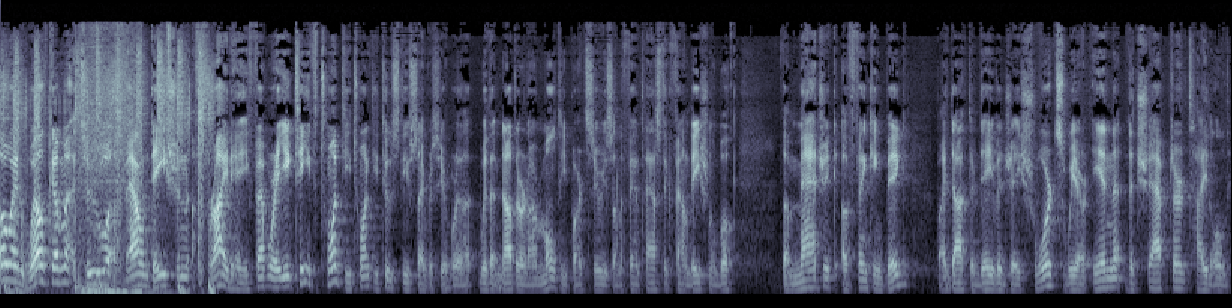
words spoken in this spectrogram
Hello and welcome to Foundation Friday, February 18th, 2022. Steve Sipress here with, with another in our multi part series on the fantastic foundational book, The Magic of Thinking Big by Dr. David J. Schwartz. We are in the chapter titled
